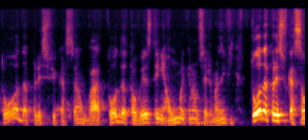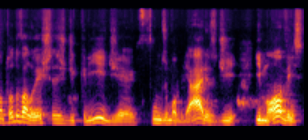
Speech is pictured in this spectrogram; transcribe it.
toda a precificação, vá, toda, talvez tenha uma que não seja, mas enfim, toda a precificação, todo o valuation, seja de CRI, de fundos imobiliários, de imóveis,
